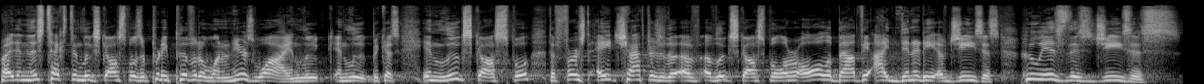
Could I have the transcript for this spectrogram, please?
Right? And this text in Luke's gospel is a pretty pivotal one. And here's why in Luke, in Luke. Because in Luke's gospel, the first eight chapters of, the, of, of Luke's gospel are all about the identity of Jesus. Who is this Jesus?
